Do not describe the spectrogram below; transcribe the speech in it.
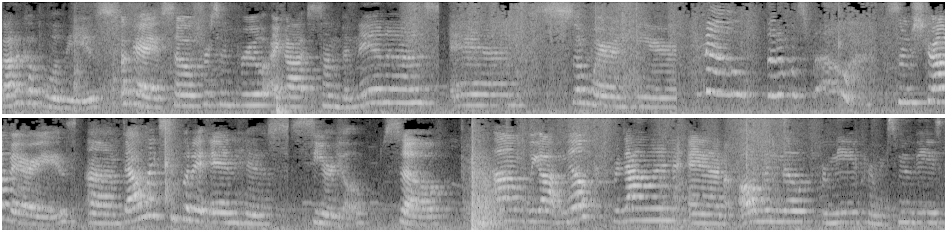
got a couple of these. Okay, so for some fruit, I got some bananas and somewhere in here, no, that almost fell. Some strawberries. Um, Dal likes to put it in his cereal. So um, we got milk for Dallin and almond milk for me for my smoothies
